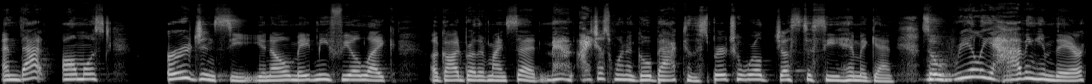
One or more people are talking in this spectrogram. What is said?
And that almost urgency, you know, made me feel like a god brother of mine said, Man, I just want to go back to the spiritual world just to see him again. So, mm. really having him there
